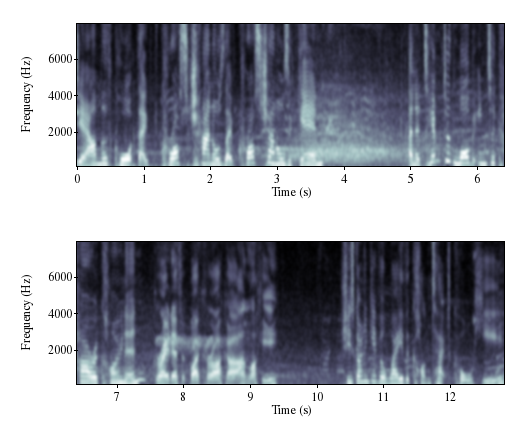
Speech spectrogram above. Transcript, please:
down the court. They've crossed channels, they've crossed channels again. An attempted lob into Cara Koenen. Great effort by Karaka. Unlucky. She's going to give away the contact call here.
